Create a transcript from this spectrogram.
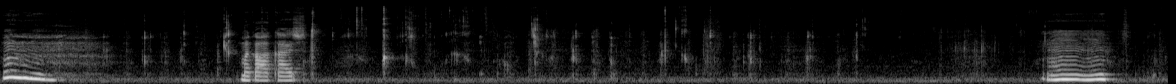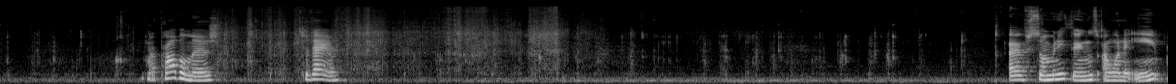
hmm. Oh my God, guys. Mm hmm My problem is, today, I have so many things I want to eat.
